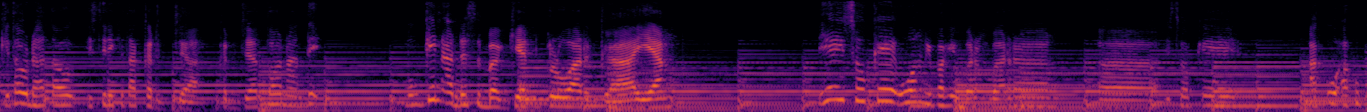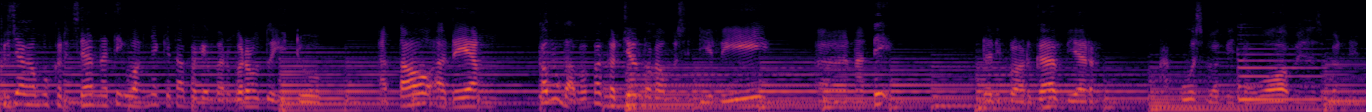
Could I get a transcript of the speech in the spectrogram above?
Kita udah tahu istri kita kerja. Kerja tuh nanti mungkin ada sebagian keluarga yang ya is okay uang dipakai bareng-bareng. Uh, is okay. Aku aku kerja kamu kerja nanti uangnya kita pakai bareng-bareng untuk hidup. Atau ada yang kamu nggak apa-apa kerja untuk kamu sendiri. Eh, nanti dari keluarga biar aku sebagai cowok misalnya seperti itu.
